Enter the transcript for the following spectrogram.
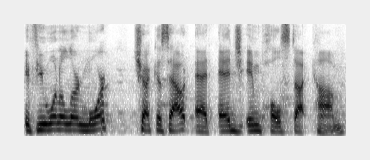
If you want to learn more, check us out at edgeimpulse.com.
